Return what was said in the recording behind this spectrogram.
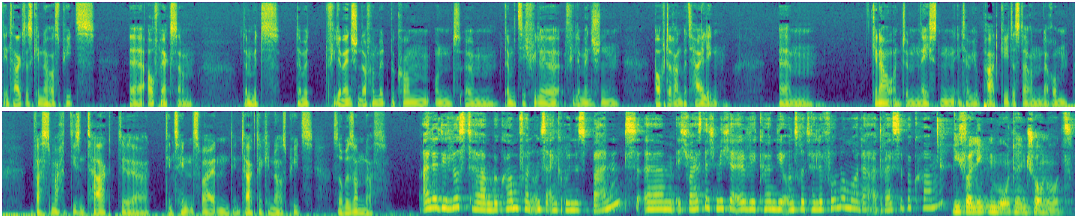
den Tag des Kinderhospiz, äh, aufmerksam, damit, damit viele Menschen davon mitbekommen und ähm, damit sich viele, viele Menschen auch daran beteiligen. Ähm, genau, und im nächsten Interviewpart geht es daran, darum, was macht diesen Tag, der, den 10.2., den Tag der Kinderhospiz, so besonders? Alle, die Lust haben, bekommen von uns ein grünes Band. Ähm, ich weiß nicht, Michael, wie können die unsere Telefonnummer oder Adresse bekommen? Die verlinken wir unter den Show Notes.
